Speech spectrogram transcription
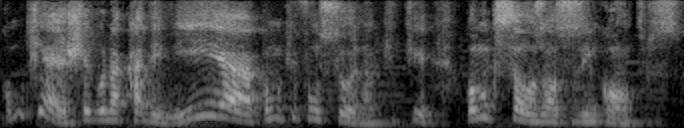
Como que é? Eu chego na academia, como que funciona? Que, que, como que são os nossos encontros?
